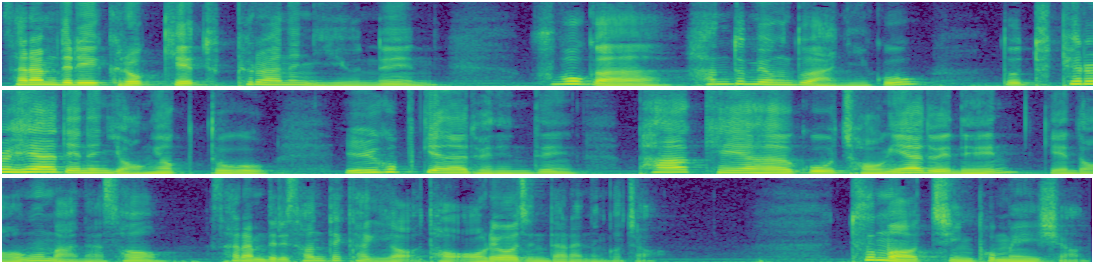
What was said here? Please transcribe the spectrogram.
사람들이 그렇게 투표를 하는 이유는 후보가 한두 명도 아니고 또 투표를 해야 되는 영역도 일곱 개나 되는 등 파악해야 하고 정해야 되는 게 너무 많아서 사람들이 선택하기가 더 어려워진다라는 거죠. Too much information.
